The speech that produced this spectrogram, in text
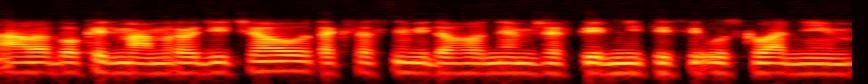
alebo keď mám rodičov, tak sa s nimi dohodnem, že v pivnici si uskladním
